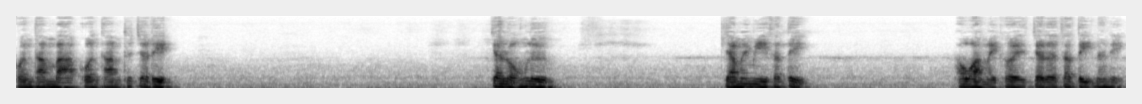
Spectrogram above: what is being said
คนทำบาปคนทำทุจริต จะหลงลืม จะไม่มีสติ เพราะว่าไม่เคยเจริญสตินั่นเอง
